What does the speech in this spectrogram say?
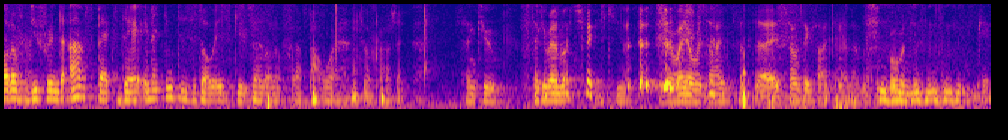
lot of different aspects there, and I think this is always gives a lot of uh, power to a project. Thank you. Thank you very much. Thank you. We're way over time, but uh, it sounds exciting and I'm looking forward to it. Okay.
